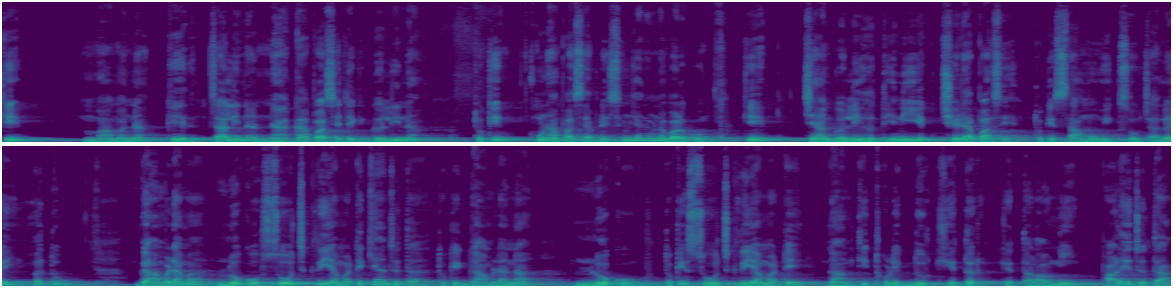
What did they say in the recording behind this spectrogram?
કે મામાના ઘેર ચાલીના નાકા પાસે એટલે કે ગલીના તો કે ખૂણા પાસે આપણે સમજ્યા ને હમણાં બાળકો કે જ્યાં ગલી હતી એની એક છેડા પાસે તો કે સામૂહિક શૌચાલય હતું. ગામડામાં લોકો શૌચક્રિયા માટે ક્યાં જતા? તો કે ગામડાના લોકો, તો કે શૌચક્રિયા માટે ગામથી થોડેક દૂર ખેતર કે તળાવની પાળે જતા.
